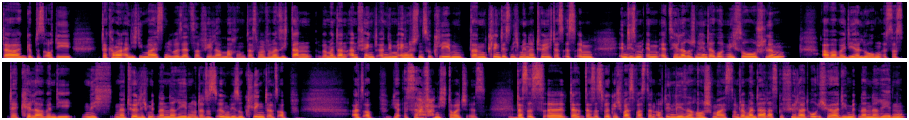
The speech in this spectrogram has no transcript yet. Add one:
da gibt es auch die, da kann man eigentlich die meisten Übersetzerfehler machen. Dass man, wenn man sich dann, wenn man dann anfängt, an dem Englischen zu kleben, dann klingt es nicht mehr natürlich. Das ist im, in diesem, im erzählerischen Hintergrund nicht so schlimm. Aber bei Dialogen ist das der Killer, wenn die nicht natürlich miteinander reden oder das irgendwie so klingt, als ob als ob ja es einfach nicht deutsch ist. Mhm. Das ist äh, das ist wirklich was, was dann auch den Leser rausschmeißt. Und wenn man da das Gefühl hat, oh, ich höre die miteinander reden,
